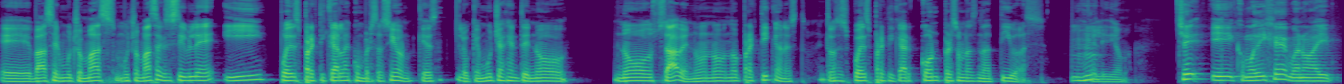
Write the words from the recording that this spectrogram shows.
eh, va a ser mucho más, mucho más accesible y puedes practicar la conversación, que es lo que mucha gente no, no sabe, ¿no? No, no practican esto. Entonces puedes practicar con personas nativas del idioma. Sí, y como dije, bueno, hay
